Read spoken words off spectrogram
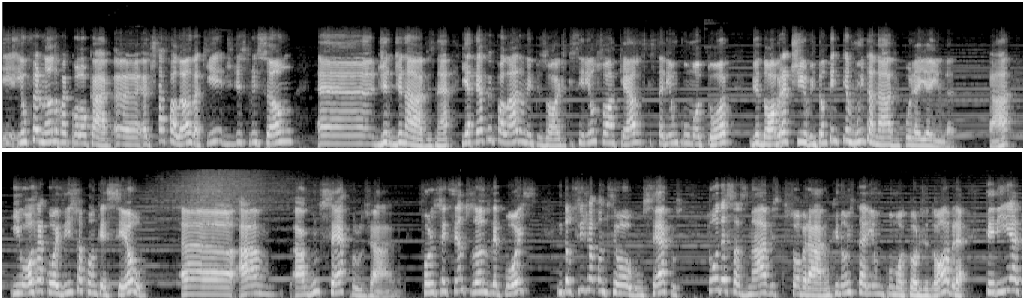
E, e, o Fernando vai colocar. Uh, a gente está falando aqui de destruição uh, de, de, naves, né? E até foi falado no episódio que seriam só aquelas que estariam com motor de dobra ativo. Então tem que ter muita nave por aí ainda, tá? E outra coisa, isso aconteceu uh, há, há, alguns séculos já. Foram 600 anos depois. Então, se já aconteceu há alguns séculos, todas essas naves que sobraram, que não estariam com motor de dobra, teria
